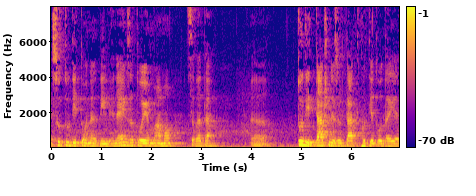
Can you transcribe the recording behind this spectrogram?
so tudi to naredili ne? in zato imamo seveda uh, tudi takšen rezultat, kot je to, da je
